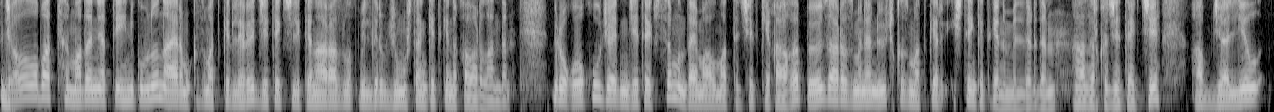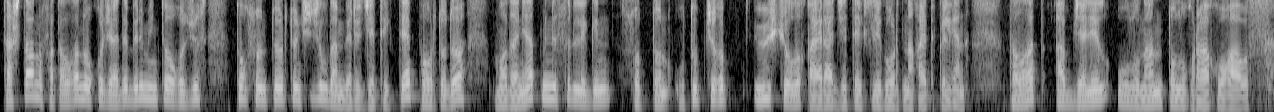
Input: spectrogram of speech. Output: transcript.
жалал абад маданият техникумунун айрым кызматкерлери жетекчиликке нааразылык билдирип жумуштан кеткени кабарланды. Бирок окуу жайдын жетекчиси мындай маалыматты четке кагып өз арызы менен үч кызматкер иштен кеткенин билдирди. Азыркы жетекчи абджалил таштанов аталган окуу жайды бир миң тогуз жүз токсон төртүнчү жылдан бери жетектеп ортодо маданият министрлигин соттон утуп чыгып үч жолу кайра жетекчилик ордуна кайтып келген. Талгат абджалил уулунан толугураак угабыз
